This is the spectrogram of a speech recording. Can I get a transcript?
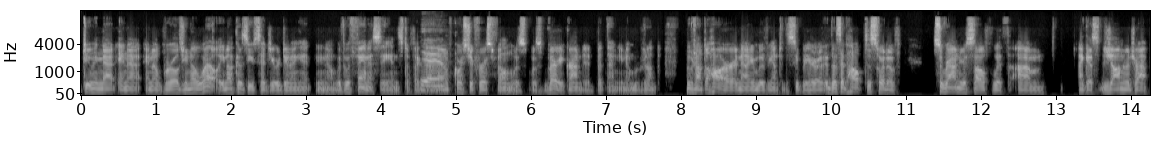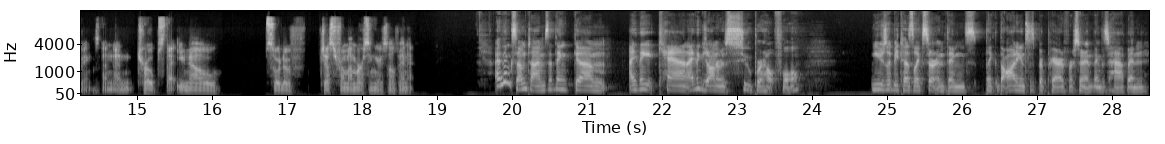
doing that in a in a world you know well you know because you said you were doing it you know with with fantasy and stuff like yeah, that. Yeah. and of course your first film was was very grounded but then you know moved on moved on to horror and now you're moving on to the superhero. Does it help to sort of surround yourself with um i guess genre trappings and and tropes that you know sort of just from immersing yourself in it? I think sometimes. I think um i think it can i think genre is super helpful usually because like certain things like the audience is prepared for certain things to happen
